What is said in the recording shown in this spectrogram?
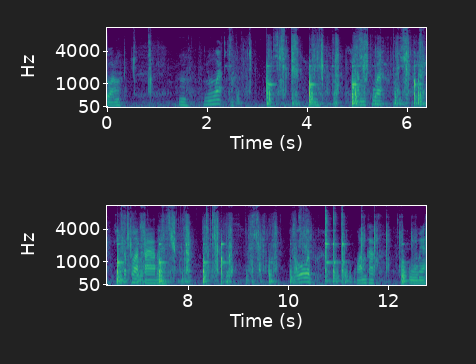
ดวงนัวตำบักทัวกินกับทอดปลามันโอ้ยหอมคักปูไหมว้า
